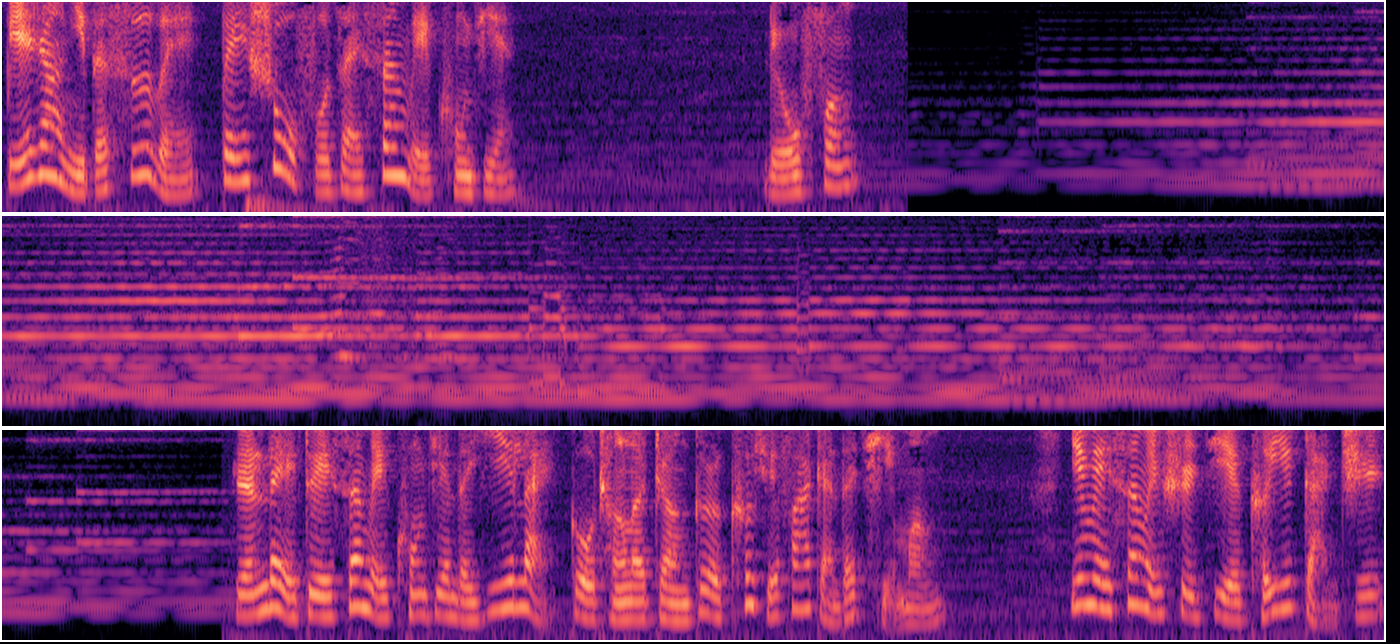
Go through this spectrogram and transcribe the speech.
别让你的思维被束缚在三维空间。刘峰。人类对三维空间的依赖，构成了整个科学发展的启蒙。因为三维世界可以感知，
